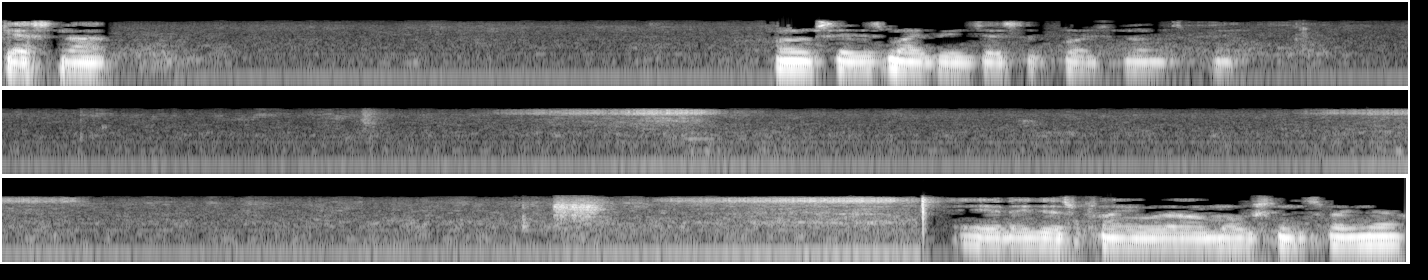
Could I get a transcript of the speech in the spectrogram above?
Guess not. Let me see, this might be just a question. Let's see. Yeah, playing with our emotions right now.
